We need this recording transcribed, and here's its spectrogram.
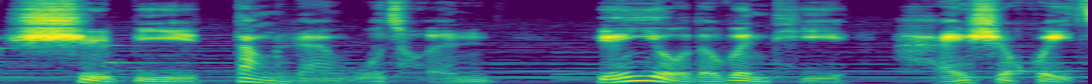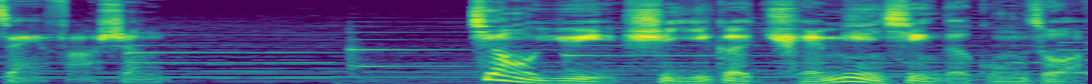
势必荡然无存，原有的问题还是会再发生。教育是一个全面性的工作，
